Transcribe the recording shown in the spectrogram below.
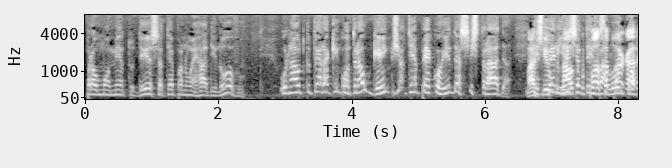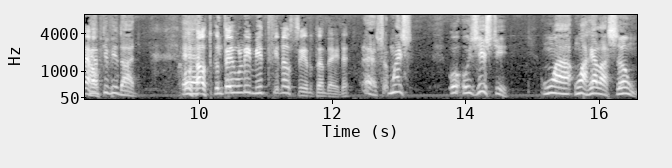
para um momento desse, até para não errar de novo. O Náutico terá que encontrar alguém que já tenha percorrido essa estrada. Mas Experiência tem valor pagar, em né, qualquer né, atividade. O é, Náutico tem um limite financeiro também, né? É, mas o, existe uma, uma relação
